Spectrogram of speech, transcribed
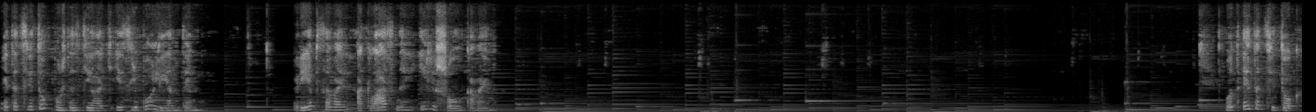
Этот цветок можно сделать из любой ленты. Репсовой, атласной или шелковой. Вот этот цветок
